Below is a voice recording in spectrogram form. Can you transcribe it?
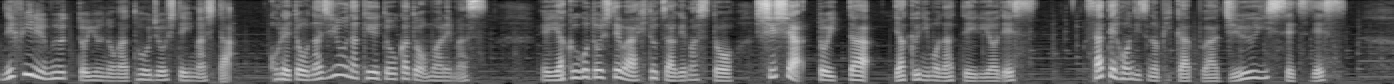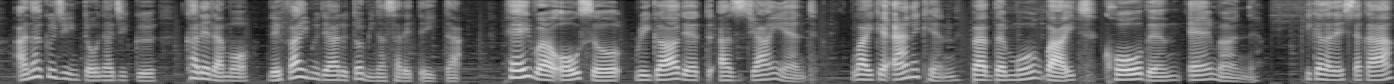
ネフィルムというのが登場していました。これと同じような系統かと思われます。訳語としては一つ挙げますと、死者といった訳にもなっているようです。さて本日のピックアップは11節です。アナク人と同じく彼らもレファイムであるとみなされていた。They were also regarded as giant, like Anakin, but the Moabites called them Ammon. いかがでしたか？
